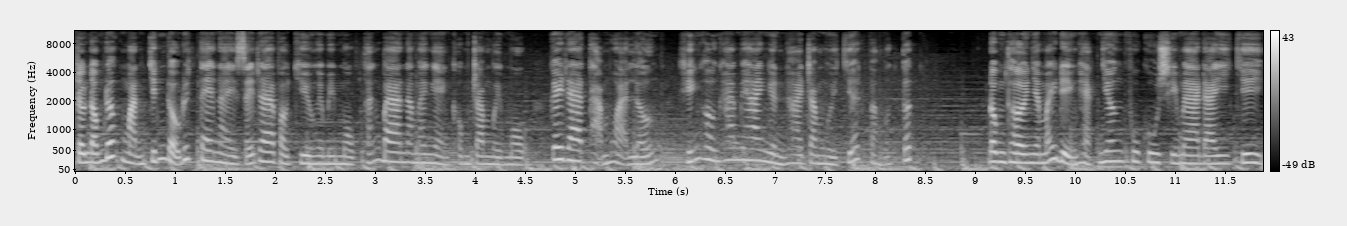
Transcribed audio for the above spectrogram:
Trận động đất mạnh 9 độ Richter này xảy ra vào chiều ngày 11 tháng 3 năm 2011, gây ra thảm họa lớn, khiến hơn 22.200 người chết và mất tích. Đồng thời, nhà máy điện hạt nhân Fukushima Daiichi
